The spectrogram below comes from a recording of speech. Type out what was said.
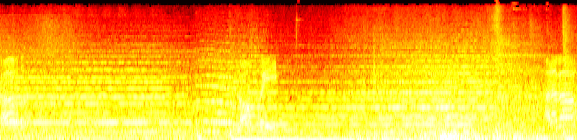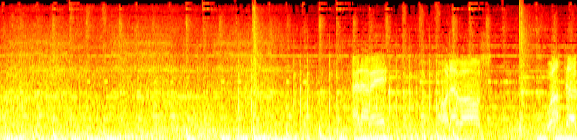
Ordre. Compris. À l'avant. À l'arrêt. On avance. Warthog,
